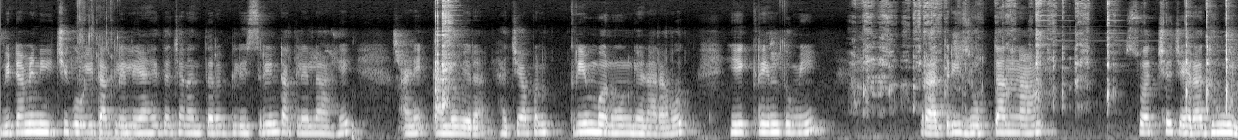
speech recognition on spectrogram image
विटॅमिन ईची e गोळी टाकलेली आहे. त्याच्यानंतर ग्लिसरीन टाकलेलं आहे आणि ॲलोवेरा ह्याची आपण क्रीम बनवून घेणार आहोत. ही क्रीम तुम्ही रात्री झोपताना स्वच्छ चेहरा धुवून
